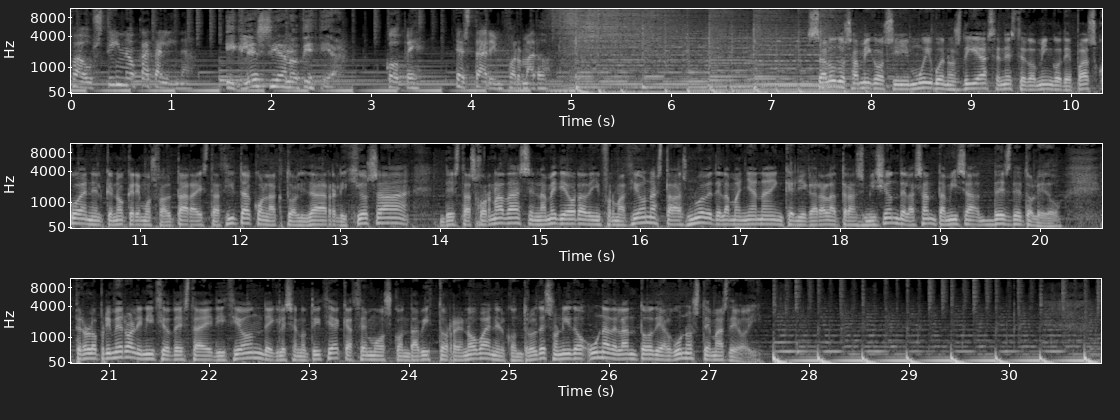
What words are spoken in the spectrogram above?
Faustino Catalina. Iglesia Noticia. Cope. Estar informado. Saludos amigos y muy buenos días en este domingo de Pascua en el que no queremos faltar a esta cita con la actualidad religiosa de estas jornadas en la media hora de información hasta las 9 de la mañana en que llegará la transmisión de la Santa Misa desde Toledo. Pero lo primero al inicio de esta edición de Iglesia Noticia que hacemos con David Torrenova en el control de sonido un adelanto de algunos temas de hoy.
